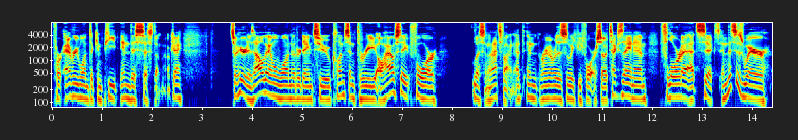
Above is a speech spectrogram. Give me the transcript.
for everyone to compete in this system, okay? So here it is Alabama 1, Notre Dame 2, Clemson 3, Ohio State 4. Listen, and that's fine. And remember, this is the week before. So Texas A&M, Florida at 6. And this is where,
